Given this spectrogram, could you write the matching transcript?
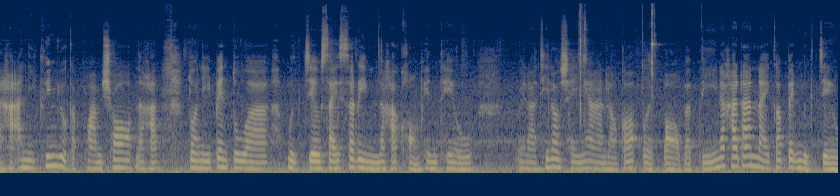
นะคะ อันนี้ขึ้นอยู่กับความชอบนะคะ ตัวนี้เป็นตัวหมึกเจลไซส์สลิมนะคะของ Pentel เวลาที่เราใช้งานเราก็เปิดปอกแบบนี้นะคะ ด้านในก็เป็นหมึกเจล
